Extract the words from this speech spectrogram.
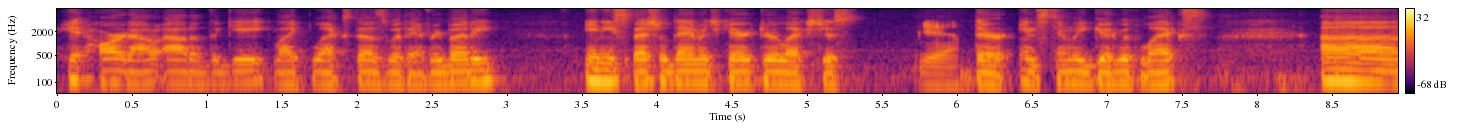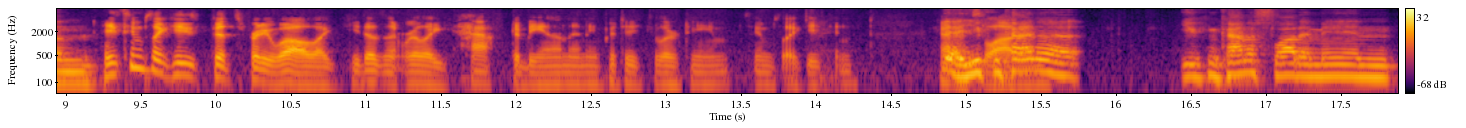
hit hard out out of the gate like Lex does with everybody. Any special damage character, Lex just Yeah, they're instantly good with Lex. Um, he seems like he fits pretty well. Like he doesn't really have to be on any particular team. Seems like he can. yeah, you can kind of you can kind of slot him in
